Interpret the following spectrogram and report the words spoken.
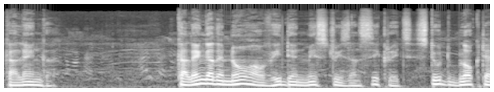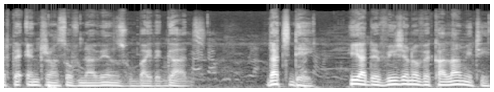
Kalenga. Kalenga, the knower of hidden mysteries and secrets, stood blocked at the entrance of Navenzu by the guards. That day, he had a vision of a calamity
